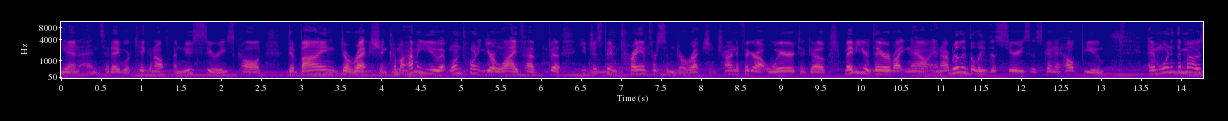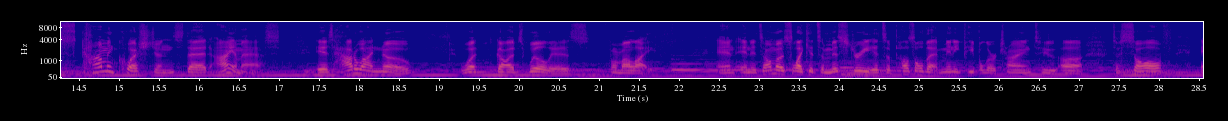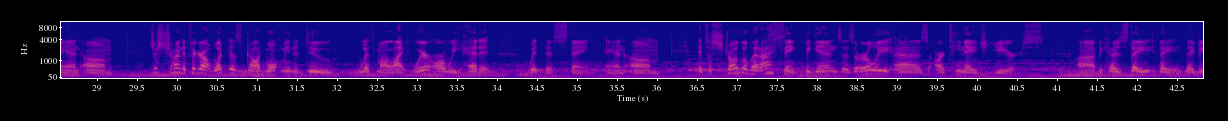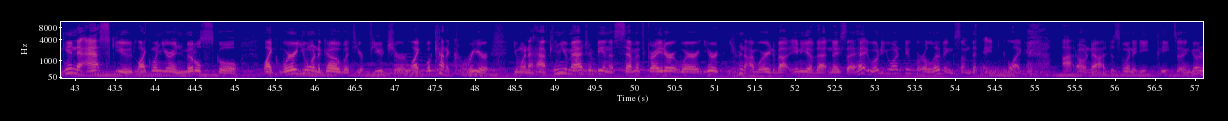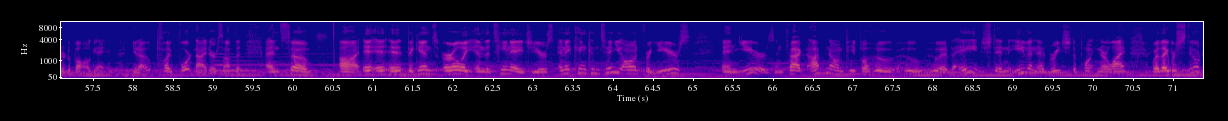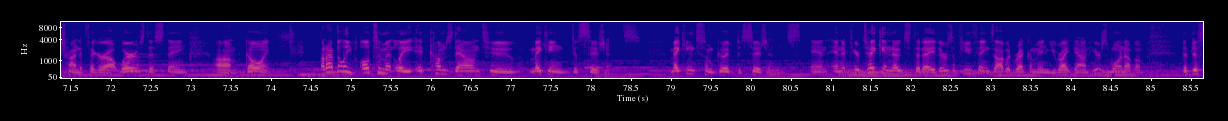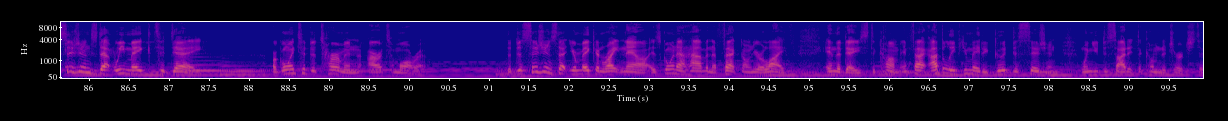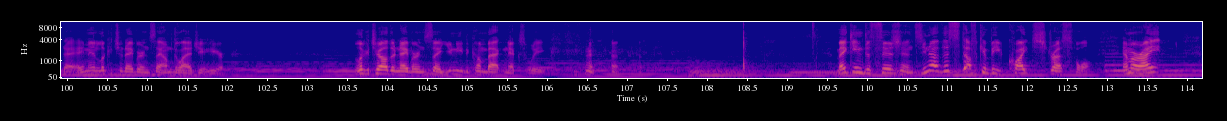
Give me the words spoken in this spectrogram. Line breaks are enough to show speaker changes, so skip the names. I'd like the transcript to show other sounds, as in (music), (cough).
again, and today we're kicking off a new series called Divine Direction. Come on, how many of you at one point in your life have uh, you just been praying for some direction, trying to figure out where to go? Maybe you're there right now, and I really believe this series is going to help you. And one of the most common questions that I am asked is, How do I know what God's will is for my life? and and it's almost like it's a mystery. It's a puzzle that many people are trying to uh, to solve, and um, just trying to figure out what does God want me to do with my life? Where are we headed with this thing? And um, it's a struggle that I think begins as early as our teenage years uh, because they, they, they begin to ask you, like when you're in middle school, like where you want to go with your future, like what kind of career you want to have. Can you imagine being a seventh grader where you're, you're not worried about any of that? And they say, hey, what do you want to do for a living someday? (laughs) And you're like, I don't know. I just want to eat pizza and go to the ball game, you know, play Fortnite or something. And so uh, it, it begins early in the teenage years and it can continue on for years and years. In fact, I've known people who, who, who have aged and even had reached a point in their life where they were still trying to figure out where is this thing um, going. But I believe ultimately it comes down to making decisions, making some good decisions. And, and if you're taking notes today, there's a few things I would recommend you write down. Here's one of them The decisions that we make today are going to determine our tomorrow. The decisions that you're making right now is going to have an effect on your life in the days to come. In fact, I believe you made a good decision when you decided to come to church today. Amen. Look at your neighbor and say, I'm glad you're here. Look at your other neighbor and say, You need to come back next week. (laughs) Making decisions. You know, this stuff can be quite stressful. Am I right?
